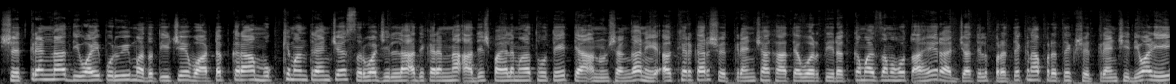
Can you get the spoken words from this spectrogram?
शेतकऱ्यांना दिवाळीपूर्वी मदतीचे वाटप करा. मुख्यमंत्र्यांचे सर्व जिल्हा अधिकाऱ्यांना आदेश पाहायला मिळत होते. त्या अनुषंगाने अखेरकार शेतकऱ्यांच्या खात्यावरती रक्कम जमा होत आहे. राज्यातील प्रत्येक ना प्रत्येक शेतकऱ्यांची दिवाळी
